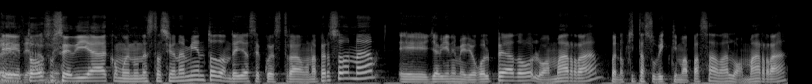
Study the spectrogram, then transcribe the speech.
eh, todo sucedía como en un estacionamiento donde ella secuestra a una persona, eh, ya viene medio golpeado, lo amarra, bueno, quita a su víctima pasada, lo amarra,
